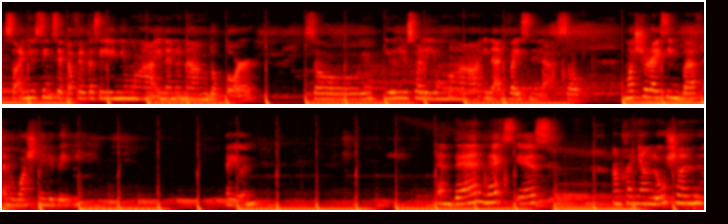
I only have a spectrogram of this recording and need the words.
So, I'm using Cetaphil kasi yun yung mga inano ng doktor. So, yun usually yung mga ina-advise nila. So, moisturizing bath and wash ni baby. Ayun. And then, next is ang kanyang lotion.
